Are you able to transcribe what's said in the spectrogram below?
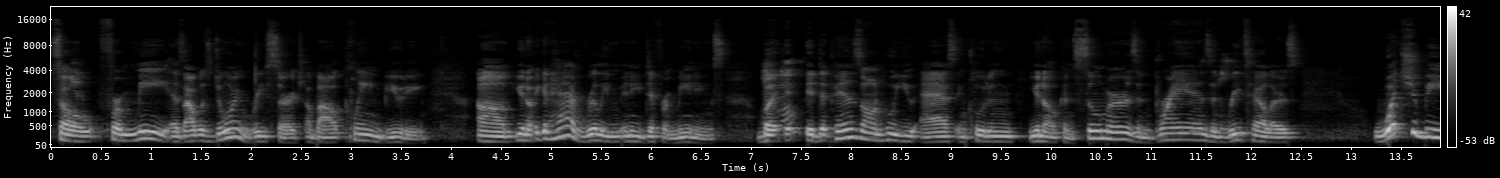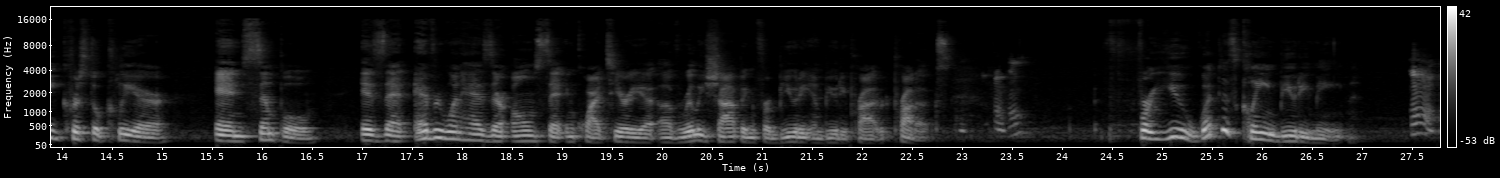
So for me, as I was doing research about clean beauty, um, you know, it can have really many different meanings, but Mhm. it, it depends on who you ask, including you know consumers and brands and retailers. What should be crystal clear and simple is that everyone has their own set and criteria of really shopping for beauty and beauty pro- products. hmm For you, what does clean beauty mean? Mm.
